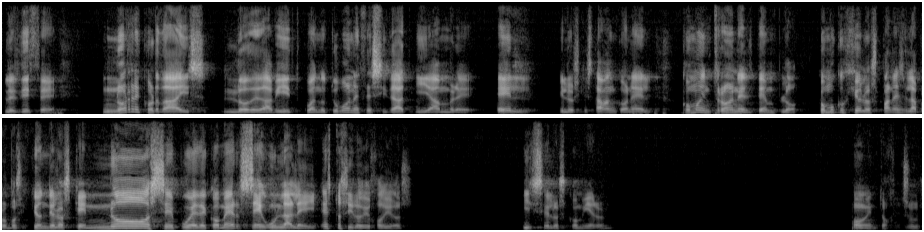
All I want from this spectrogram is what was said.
Les dice, ¿no recordáis lo de David cuando tuvo necesidad y hambre él y los que estaban con él, cómo entró en el templo, cómo cogió los panes de la proposición de los que no se puede comer según la ley. Esto sí lo dijo Dios. ¿Y se los comieron? momento, Jesús.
